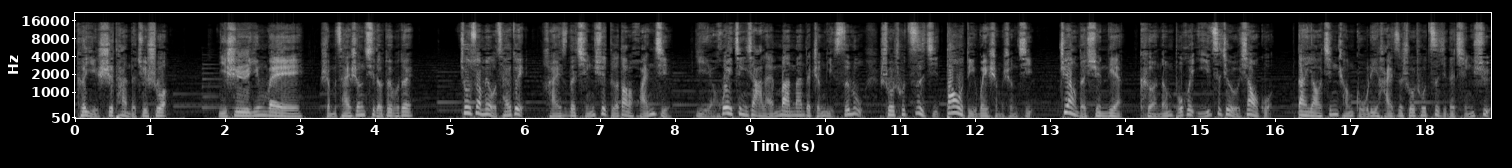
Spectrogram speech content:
可以试探的去说：“你是因为什么才生气的，对不对？”就算没有猜对，孩子的情绪得到了缓解，也会静下来，慢慢的整理思路，说出自己到底为什么生气。这样的训练可能不会一次就有效果，但要经常鼓励孩子说出自己的情绪。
